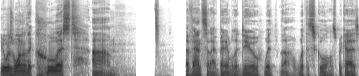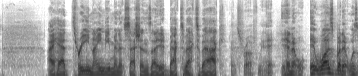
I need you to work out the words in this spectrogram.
it was one of the coolest um, events that I've been able to do with uh, with the schools because I had three 90 minute sessions that I did back to back to back That's rough, man. and it it was but it was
